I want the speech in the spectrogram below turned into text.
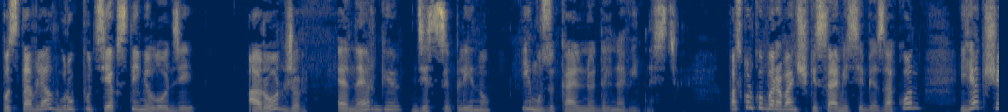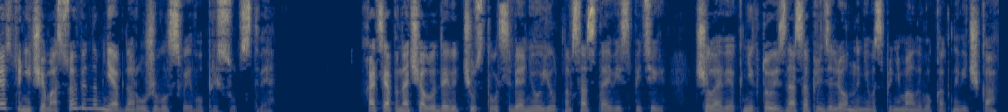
поставлял в группу тексты и мелодии, а Роджер — энергию, дисциплину и музыкальную дальновидность. Поскольку барабанщики сами себе закон, я, к счастью, ничем особенным не обнаруживал своего присутствия. Хотя поначалу Дэвид чувствовал себя неуютно в составе из пяти человек, никто из нас определенно не воспринимал его как новичка.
